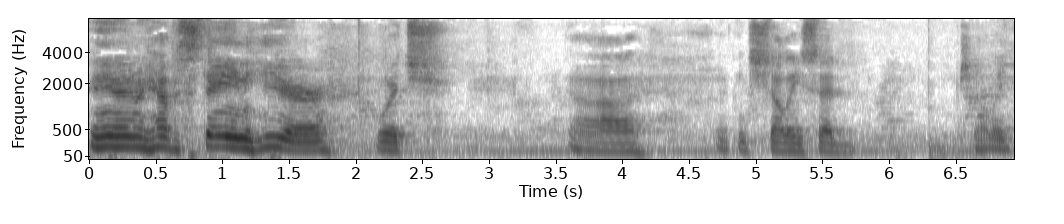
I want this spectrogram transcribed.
and we have a stain here, which uh, I think Shelly said, Shelly,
